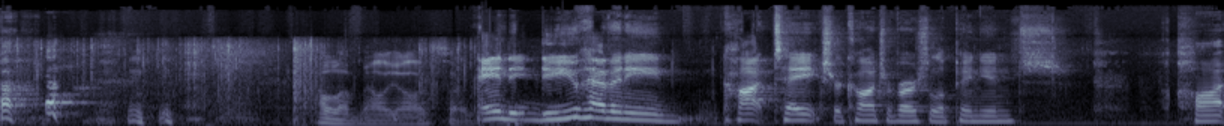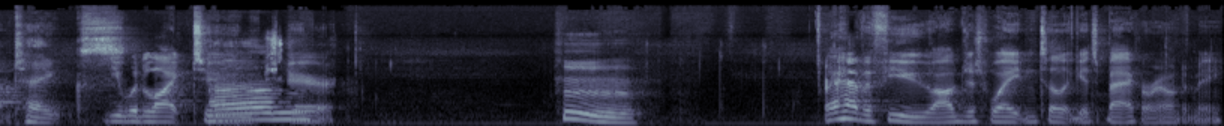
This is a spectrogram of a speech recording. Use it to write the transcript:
I love Mellow Yellow. It's so good. Andy, do you have any hot takes or controversial opinions Hot takes. you would like to Um, share? Hmm. I have a few. I'll just wait until it gets back around to me.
